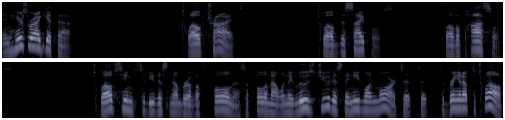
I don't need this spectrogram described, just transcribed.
And here's where I get that 12 tribes, 12 disciples, 12 apostles. 12 seems to be this number of a fullness, a full amount. When they lose Judas, they need one more to, to, to bring it up to 12.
